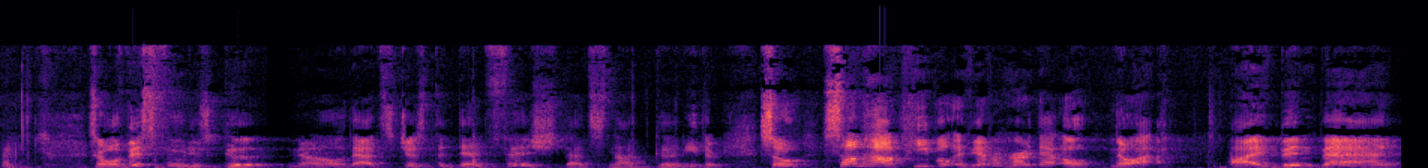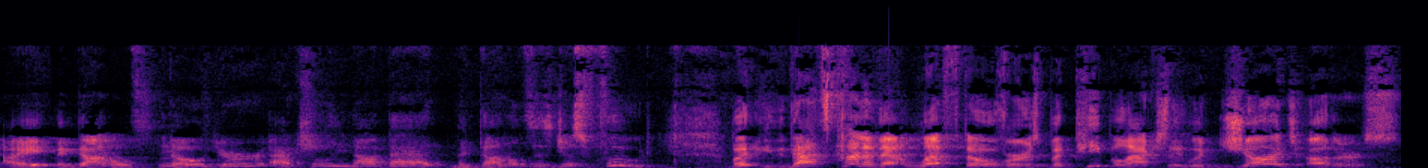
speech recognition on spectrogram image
so well this food is good no that's just a dead fish that's not good either so somehow people have you ever heard that oh no i I've been bad. I ate McDonald's. No, you're actually not bad. McDonald's is just food. But that's kind of that leftovers, but people actually would judge others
